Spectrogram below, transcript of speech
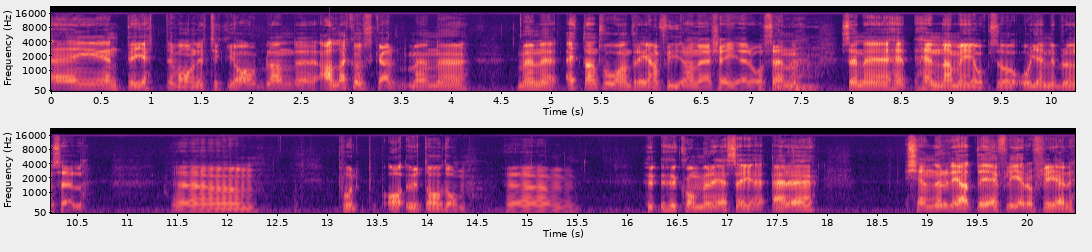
är ju inte jättevanligt tycker jag bland alla kuskar. Men men eh, ettan, tvåan, trean, fyran är tjejer och sen, mm. sen är Henna med också och Jenny Brunsell. Um, på, utav dem. Um, hur, hur, kommer det sig? Är det, känner du det att det är fler och fler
